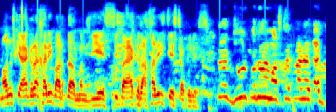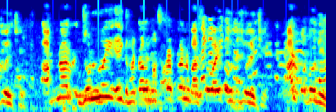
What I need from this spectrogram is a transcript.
মানুষকে এক রাখারই বার্তা মানে দিয়ে এসছি বা এক রাখারই চেষ্টা করে এসছি। জোর কদমে মাস্টার প্ল্যানের কাজ চলছে। আপনার জন্যই এই ঘাটাল মাস্টার প্ল্যান বাস্তবায়িত হতে চলেছে। আর কতদিন?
